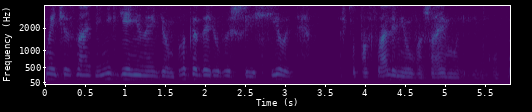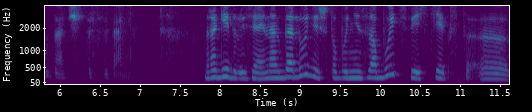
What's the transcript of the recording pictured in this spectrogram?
Мы эти знания нигде не найдем. Благодарю высшие силы, что послали мне уважаемую Ингу. Удачи, до свидания. Дорогие друзья, иногда люди, чтобы не забыть весь текст, э,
